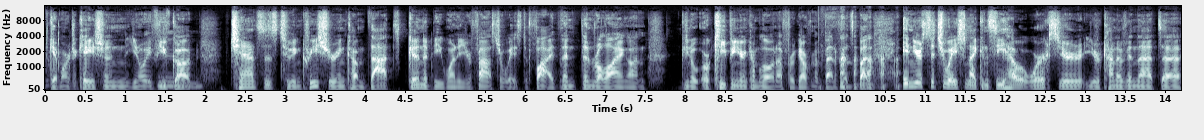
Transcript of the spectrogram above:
get more education. You know, if you've mm. got chances to increase your income, that's going to be one of your faster ways to FI than, than relying on you know, or keeping your income low enough for government benefits. But in your situation, I can see how it works. You're you're kind of in that uh,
